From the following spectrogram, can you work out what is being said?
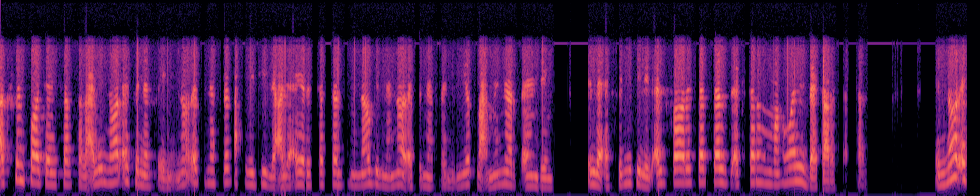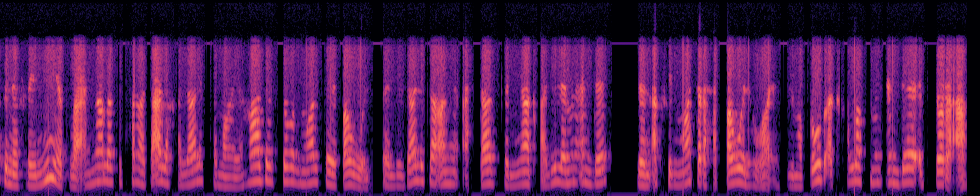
action potential طلع لي norepinephrine ال norepinephrine راح يجي لي على أي receptors من قلنا ال norepinephrine اللي يطلع من nerve ending له affinity لل alpha receptors أكثر مما هو لل beta receptors ال norepinephrine من يطلع هنا الله سبحانه وتعالى خلاله حمايه هذا الشغل مالته يطول. فلذلك أنا أحتاج كميات قليلة من عنده لأن اكل مالته راح تطول هواية. المفروض أتخلص من عنده بسرعة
